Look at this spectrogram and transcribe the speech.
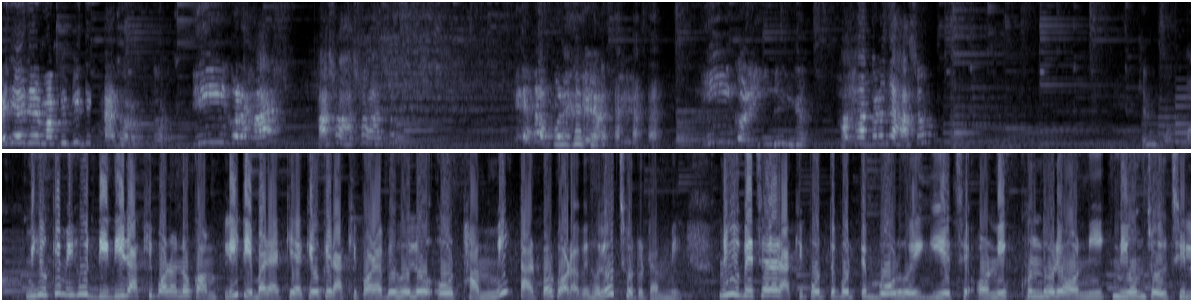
এই যে এই যে মা পিপি দিকে হ্যাঁ, ধরো ধরো। ই করে হাস? হাসো হাসো হাসো। এটা আছে ই করে? হা হা করে যে হাসো। মিহুকে মিহুর দিদি রাখি পরানো কমপ্লিট এবার একে একে ওকে রাখি পরাবে হলো ওর ঠাম্মি, তারপর পরাবে হলো ছোট ঠাম্মি। মিহু বেচারা রাখি পরতে পরতে বোর হয়ে গিয়েছে, অনেকক্ষণ ধরে অনেক নিয়ম চলছিল,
